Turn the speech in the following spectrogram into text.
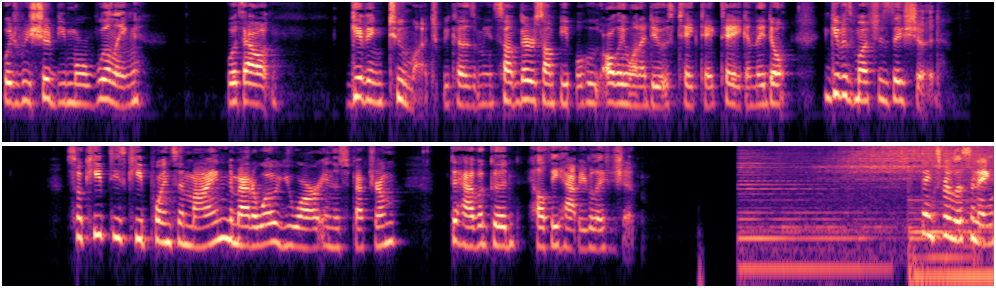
which we should be more willing without giving too much because I mean some there are some people who all they want to do is take take take and they don't give as much as they should. So keep these key points in mind no matter where you are in the spectrum to have a good, healthy, happy relationship. Thanks for listening.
